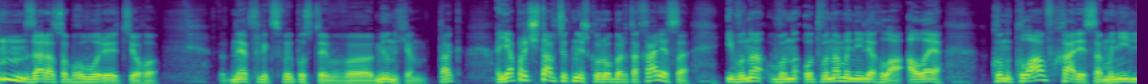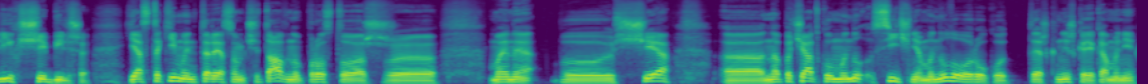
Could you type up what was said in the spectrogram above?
зараз обговорює цього. Netflix випустив е, Мюнхен, так? А я прочитав цю книжку Роберта Харріса, і вона, вона, от вона мені лягла. Але конклав Харріса мені ліг ще більше. Я з таким інтересом читав, ну просто аж е, мене ще на початку мину... січня минулого року теж книжка, яка мені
